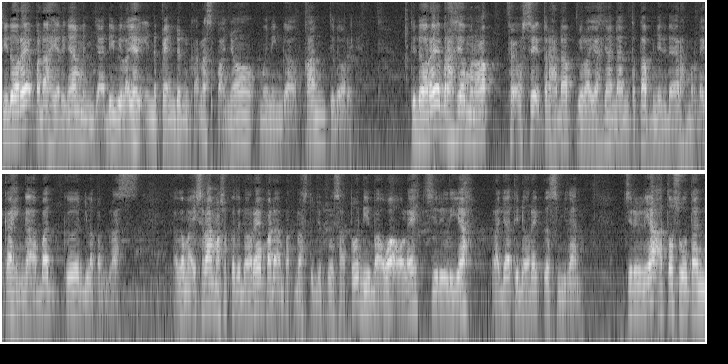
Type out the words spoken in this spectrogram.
Tidore pada akhirnya menjadi wilayah independen karena Spanyol meninggalkan Tidore. Tidore berhasil menolak VOC terhadap wilayahnya dan tetap menjadi daerah merdeka hingga abad ke-18. Agama Islam masuk ke Tidore pada 1471 dibawa oleh Ciriliah Raja Tidore ke-9. Ciriliah atau Sultan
